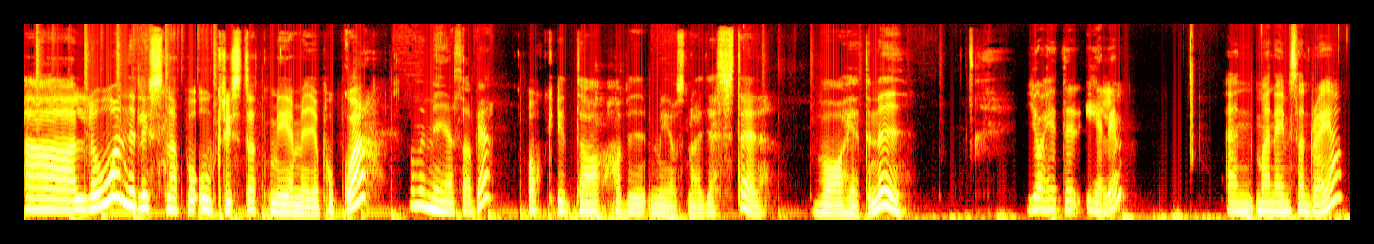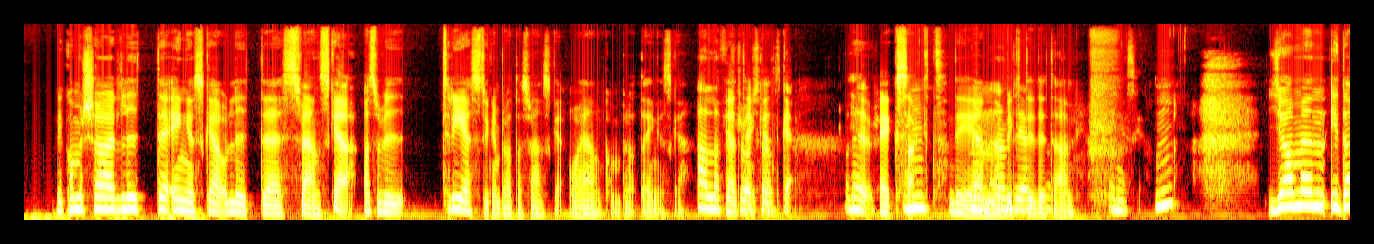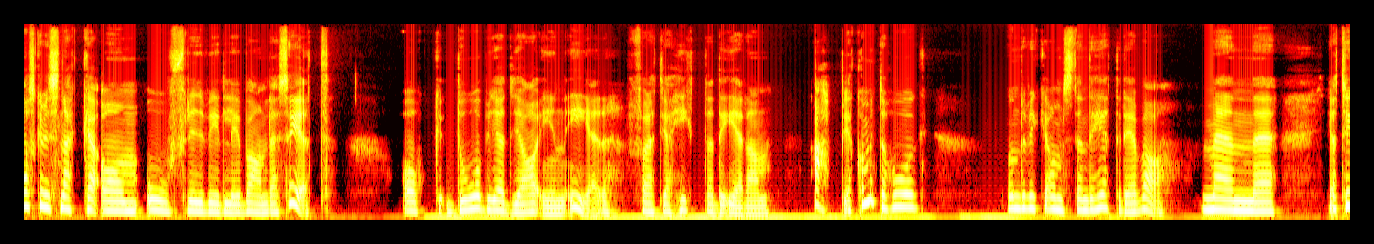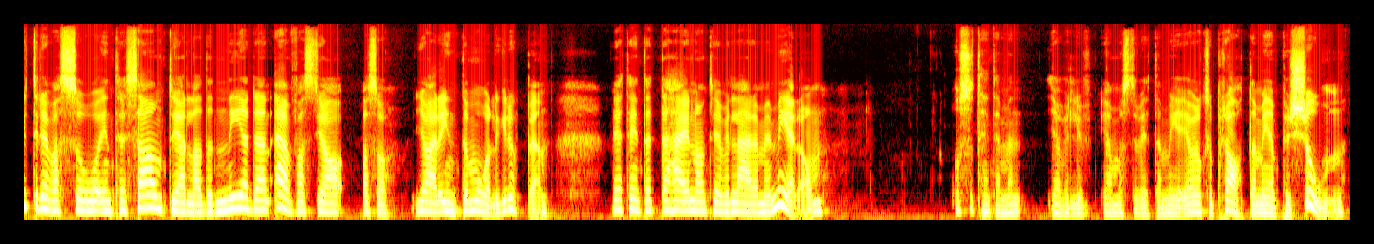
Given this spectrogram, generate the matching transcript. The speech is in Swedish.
Hallå, ni lyssnar på Okrystat med mig och Pukwa. Och med mig och Sabia. Och idag har vi med oss några gäster. Vad heter ni? Jag heter Elin. And my name is Andrea. Vi kommer köra lite engelska och lite svenska. Alltså vi tre stycken pratar svenska och en kommer prata engelska. Alla förstår svenska. Eller hur? Exakt, mm. det är Men en Andrea viktig detalj. Engelska. Mm. Ja, men idag ska vi snacka om ofrivillig barnlöshet. Och då bjöd jag in er för att jag hittade eran app. Jag kommer inte ihåg under vilka omständigheter det var. Men eh, jag tyckte det var så intressant och jag laddade ner den. Även fast jag, alltså, jag är inte målgruppen. Men jag tänkte att det här är något jag vill lära mig mer om. Och så tänkte jag, men jag, vill, jag måste veta mer. Jag vill också prata med en person.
